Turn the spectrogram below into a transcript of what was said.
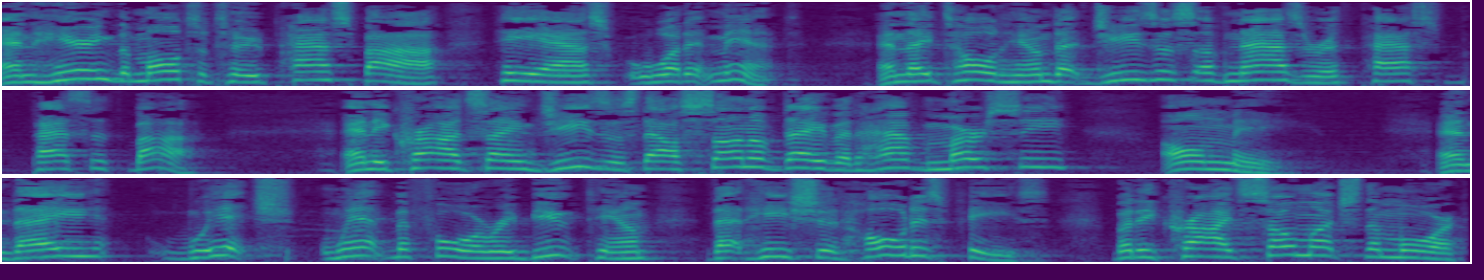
And hearing the multitude pass by, he asked what it meant. And they told him that Jesus of Nazareth pass, passeth by. And he cried, saying, Jesus, thou son of David, have mercy on me. And they which went before rebuked him that he should hold his peace. But he cried so much the more,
